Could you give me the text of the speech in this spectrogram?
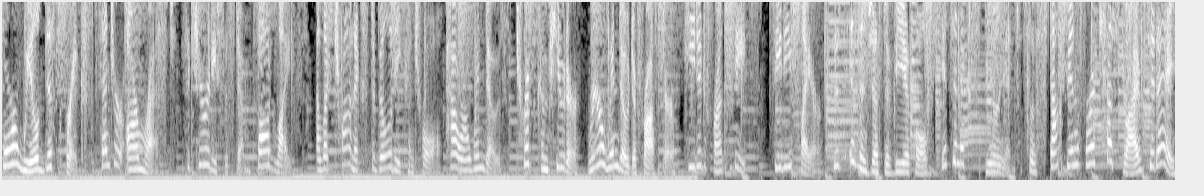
four-wheel disc brakes, center armrest, security system, fog lights, electronic stability control, power windows, trip computer, rear window defroster, heated front seats, CD player. This isn't just a vehicle, it's an experience. So stop in for a test drive today.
